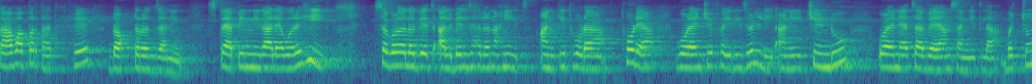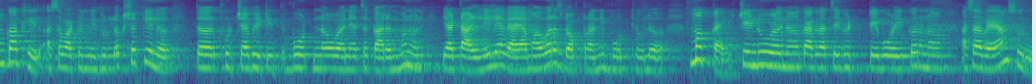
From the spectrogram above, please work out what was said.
का वापरतात हे डॉक्टरच जाणे. स्ट्रॅपिंग निघाल्यावरही सगळं लगेच आलबेल झालं नाहीच. आणखी थोडा थोड्या गोळ्यांची फैरी झडली आणि चेंडू वळण्याचा व्यायाम सांगितला. बच्चों का खेल? असं वाटून मी दुर्लक्ष केलं. तर पुढच्या भेटीत बोट न वळण्याचं कारण म्हणून या टाळलेल्या व्यायामावरच डॉक्टरांनी बोट ठेवलं. मग काय? चेंडू वळणं कागदाचे घट्टे बोळे करणं असा व्यायाम सुरू.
